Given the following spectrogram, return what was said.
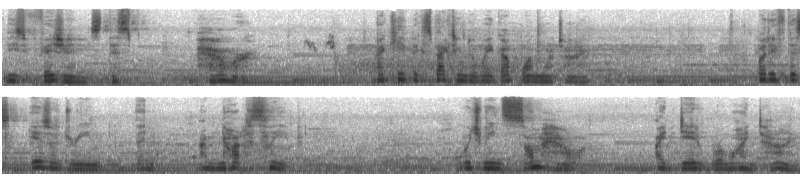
These visions, this power. I keep expecting to wake up one more time. But if this is a dream, then I'm not asleep. Which means somehow I did rewind time.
